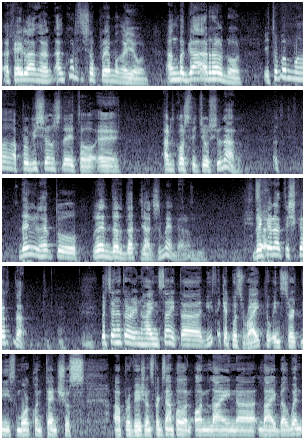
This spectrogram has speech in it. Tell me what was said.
uh, kailangan ang Korte Suprema ngayon ang mag-aaral noon ito ba mga provisions na ito eh unconstitutional. They will have to render that judgment. Ano? They cannot discard that. But Senator, in hindsight, uh, do you think it was right to insert these more contentious uh, provisions, for example, an online uh, libel, when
